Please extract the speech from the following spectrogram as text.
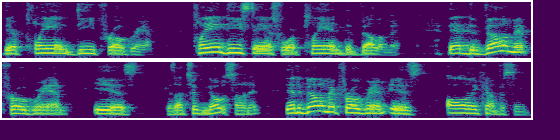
their Plan D program. Plan D stands for Plan Development. That development program is, because I took notes on it, that development program is all encompassing.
